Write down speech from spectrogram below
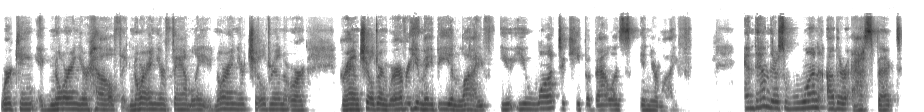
working, ignoring your health, ignoring your family, ignoring your children or grandchildren, wherever you may be in life. You, you want to keep a balance in your life. And then there's one other aspect.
